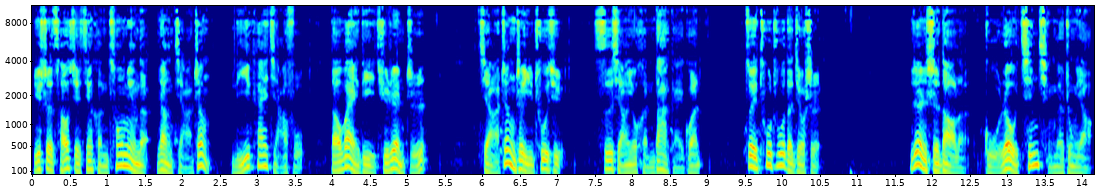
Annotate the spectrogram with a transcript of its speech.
于是曹雪芹很聪明的让贾政离开贾府，到外地去任职。贾政这一出去，思想有很大改观，最突出的就是认识到了。骨肉亲情的重要，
